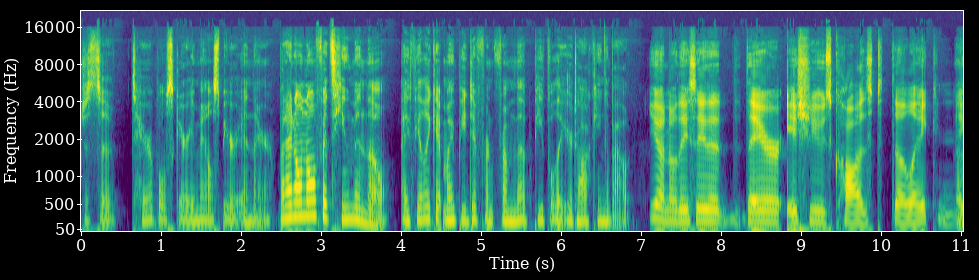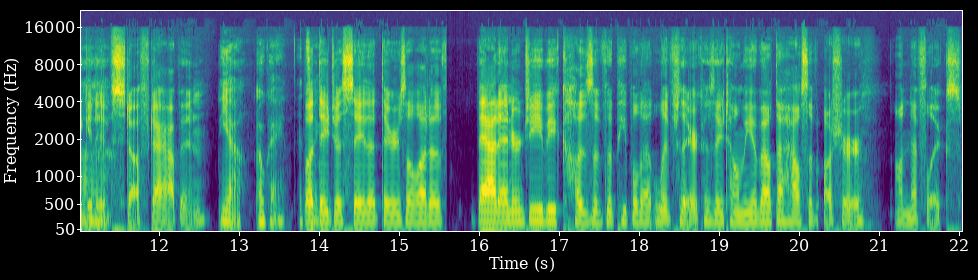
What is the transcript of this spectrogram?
just a terrible, scary male spirit in there, but I don't know if it's human though. I feel like it might be different from the people that you're talking about. Yeah, no, they say that their issues caused the like negative Ah. stuff to happen. Yeah. Okay. It's but like- they just say that there's a lot of bad energy because of the people that lived there because they tell me about the house of usher on netflix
